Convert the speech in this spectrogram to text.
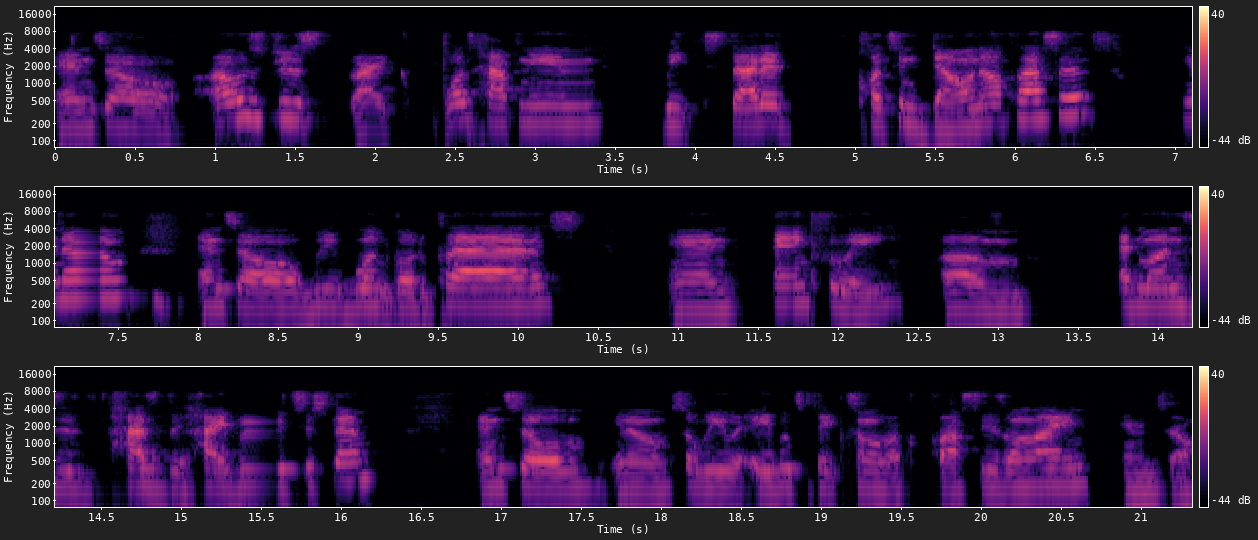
And so I was just like, what's happening? We started cutting down our classes, you know? And so we won't go to class. And thankfully, um, Edmonds is, has the hybrid system. And so, you know, so we were able to take some of our classes online. And so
